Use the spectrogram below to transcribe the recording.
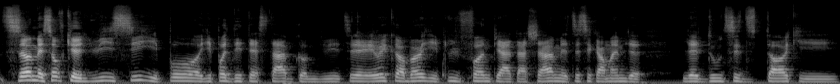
Ça, mais sauf que lui ici, il est pas, il est pas détestable comme lui. Tu sais, Eric Hubbard, il est plus fun puis attachant, mais c'est quand même le, le dude séducteur qui,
